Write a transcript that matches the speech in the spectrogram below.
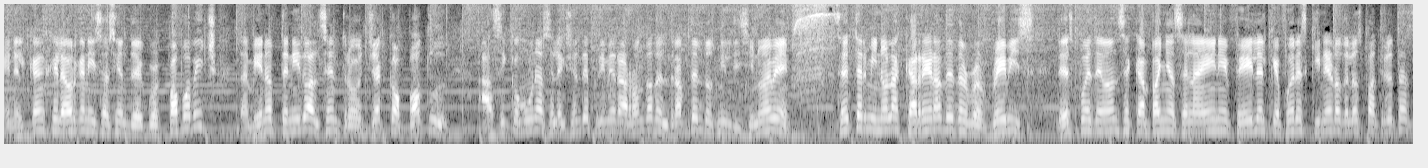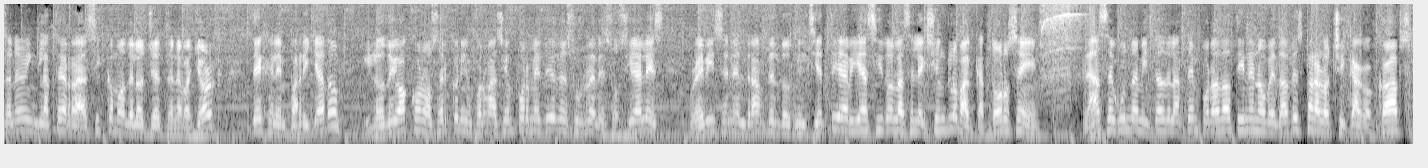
En el canje la organización de Greg Popovich también ha obtenido al centro Jacob Bottle así como una selección de primera ronda del draft del 2019. Se terminó la carrera de Red Rabies. Después de 11 campañas en la NFL, el que fuera esquinero de los Patriotas de Nueva Inglaterra, así como de los Jets de Nueva York, deja el emparrillado y lo dio a conocer con información por medio de sus redes sociales. Revis en el draft del 2007 había sido la selección global 14. La segunda mitad de la temporada tiene novedades para los Chicago Cubs.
